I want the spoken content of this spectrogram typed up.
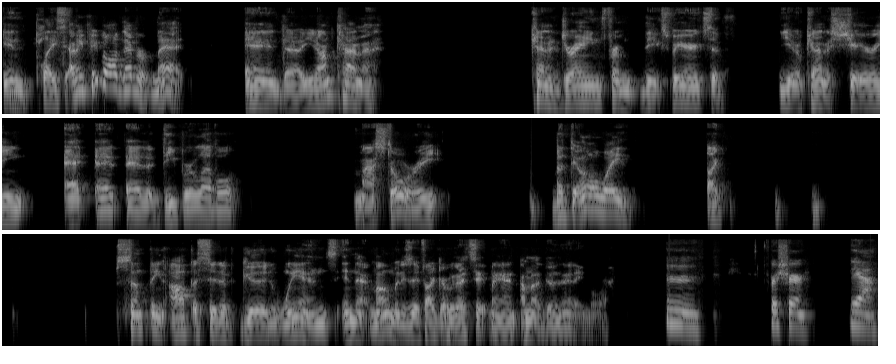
in place. I mean, people I've never met. And uh, you know, I'm kind of kind of drained from the experience of, you know, kind of sharing at, at at a deeper level my story. But the only way like something opposite of good wins in that moment is if I go, that's it, man. I'm not doing that anymore. Mm, for sure. Yeah.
